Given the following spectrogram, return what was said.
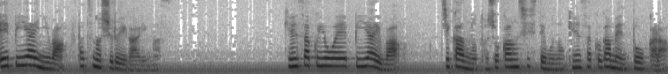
API には2つの種類があります。検索用 API は時間の図書館システムの検索画面等から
